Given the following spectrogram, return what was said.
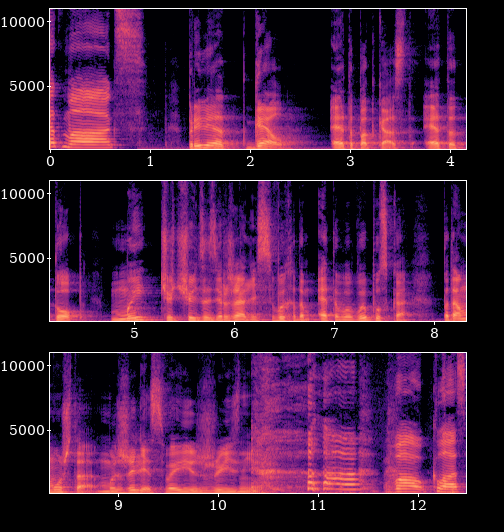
Привет, Макс! Привет, Гэл! Это подкаст, это топ. Мы чуть-чуть задержались с выходом этого выпуска, потому что мы жили своей жизнью. Вау, класс.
